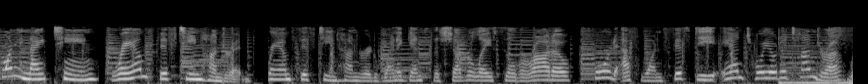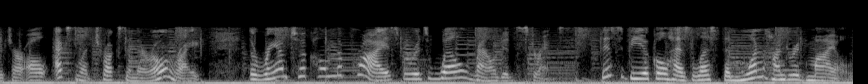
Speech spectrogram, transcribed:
2019 Ram 1500. Ram 1500 went against the Chevrolet Silverado, Ford F-150, and Toyota Tundra, which are all excellent trucks in their own right. The Ram took home the prize for its well-rounded strengths. This vehicle has less than 100 miles.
